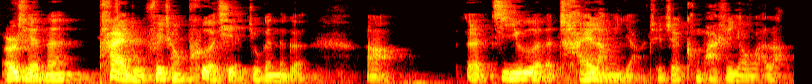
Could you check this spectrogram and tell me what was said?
而且呢，态度非常迫切，就跟那个啊，呃，饥饿的豺狼一样。这这恐怕是要完了。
